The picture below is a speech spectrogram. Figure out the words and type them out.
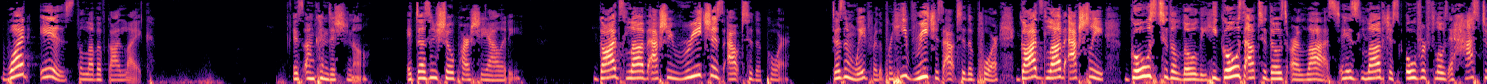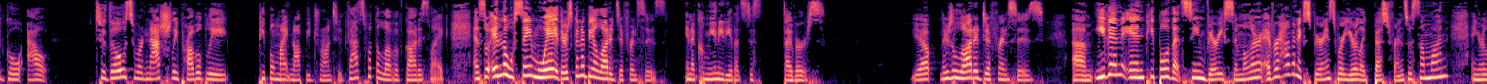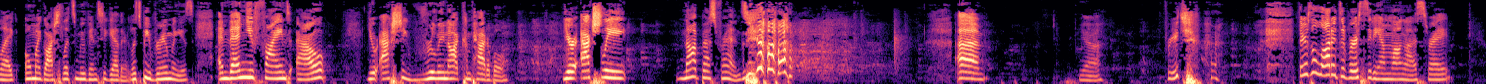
what is the love of God like? It's unconditional. It doesn't show partiality. God's love actually reaches out to the poor. Doesn't wait for the poor. He reaches out to the poor. God's love actually goes to the lowly. He goes out to those who are lost. His love just overflows. It has to go out to those who are naturally probably people might not be drawn to. That's what the love of God is like. And so in the same way, there's going to be a lot of differences in a community that's just diverse. Yep. There's a lot of differences. Um, even in people that seem very similar, ever have an experience where you're like best friends with someone and you're like, oh my gosh, let's move in together. Let's be roomies. And then you find out you're actually really not compatible. You're actually not best friends. um, yeah. Preach. There's a lot of diversity among us, right?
